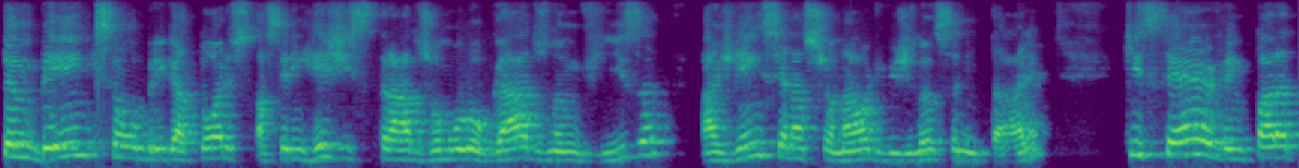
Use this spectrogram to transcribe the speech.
também que são obrigatórios a serem registrados, homologados na Anvisa, Agência Nacional de Vigilância Sanitária, que servem para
